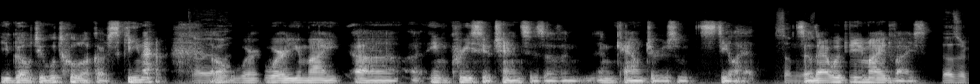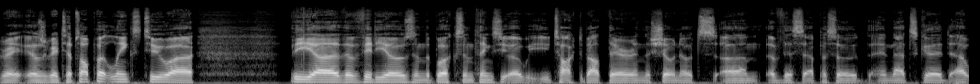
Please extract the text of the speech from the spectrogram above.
you go to Utkholok or Skeena, oh, yeah. uh, where, where you might uh, increase your chances of an, encounters with steelhead. So that would be my advice. Those are great. Those are great tips. I'll put links to uh, the uh, the videos and the books and things you, uh, you talked about there in the show notes um, of this episode, and that's good. Uh,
